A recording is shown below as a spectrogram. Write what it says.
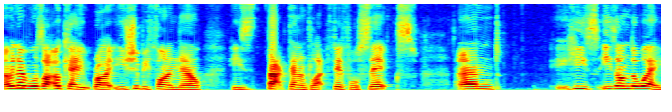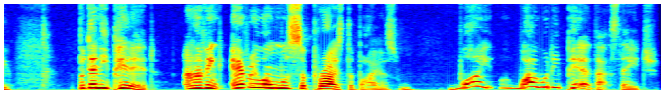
and when everyone's like, "Okay, right, he should be fine now," he's back down to like fifth or sixth, and he's he's underway. But then he pitted, and I think everyone was surprised to buy us. Why why would he pit at that stage?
